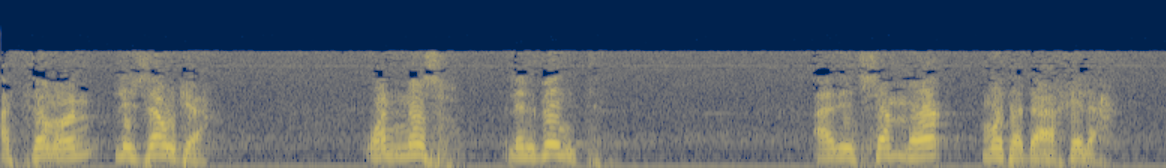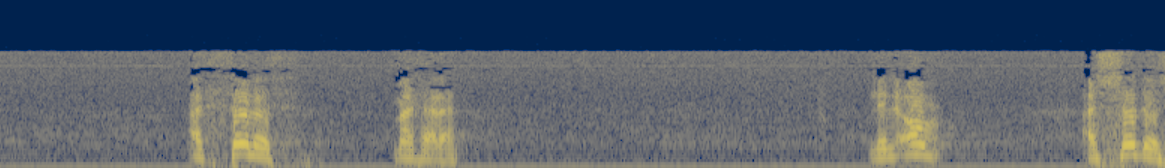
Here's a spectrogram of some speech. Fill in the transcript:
الثمن للزوجة والنصف للبنت. هذه تسمى متداخلة. الثلث مثلا للأم السدس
